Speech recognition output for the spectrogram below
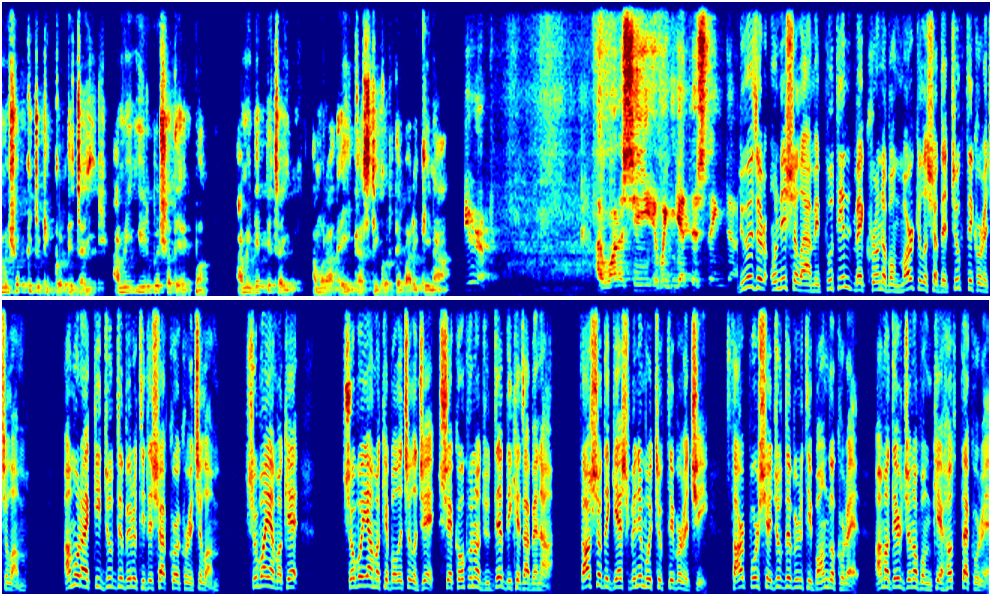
আমি সবকিছু ঠিক করতে চাই। আমি ইউরোপের সাথে একমত। আমি দেখতে চাই আমরা এই কাজটি করতে পারি কিনা। I want to see if we get this thing done. দুই হাজার উনিশ সালে আমি পুতিন ম্যাক্রন এবং মার্কেলের সাথে চুক্তি করেছিলাম। আমরা একটি যুদ্ধবিরতিতে স্বাক্ষর করেছিলাম। সবাই আমাকে সবাই আমাকে বলেছিল যে সে কখনো যুদ্ধের দিকে যাবে না। তার সাথে গ্যাস বিনিময় চুক্তি করেছি। তারপর সে যুদ্ধবিরতি বন্ধ করে আমাদের জনগণকে হত্যা করে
